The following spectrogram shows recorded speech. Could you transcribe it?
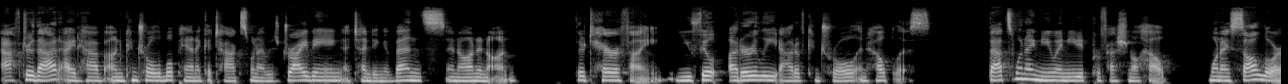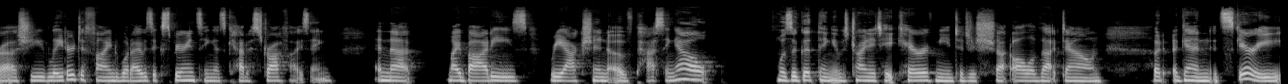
After that, I'd have uncontrollable panic attacks when I was driving, attending events, and on and on. They're terrifying. You feel utterly out of control and helpless. That's when I knew I needed professional help. When I saw Laura, she later defined what I was experiencing as catastrophizing, and that my body's reaction of passing out was a good thing. It was trying to take care of me and to just shut all of that down. But again, it's scary.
